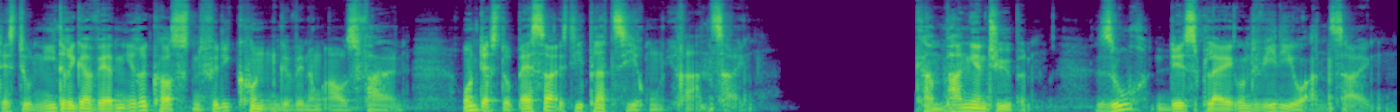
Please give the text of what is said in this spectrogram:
desto niedriger werden Ihre Kosten für die Kundengewinnung ausfallen und desto besser ist die Platzierung Ihrer Anzeigen. Kampagnentypen Such-, Display- und Videoanzeigen.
